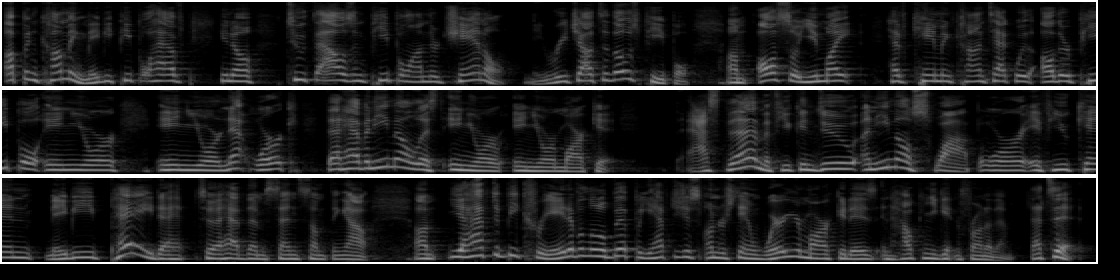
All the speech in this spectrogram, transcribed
up and coming. Maybe people have, you know, 2,000 people on their channel. Maybe reach out to those people. Um, also, you might have came in contact with other people in your in your network that have an email list in your in your market ask them if you can do an email swap or if you can maybe pay to, to have them send something out um, you have to be creative a little bit but you have to just understand where your market is and how can you get in front of them that's it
